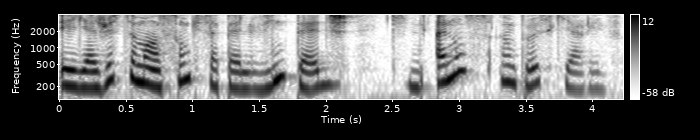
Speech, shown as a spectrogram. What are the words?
Et il y a justement un son qui s'appelle Vintage qui annonce un peu ce qui arrive.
